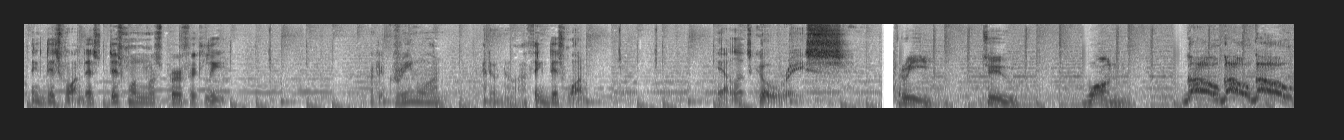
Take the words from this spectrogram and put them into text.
I think this one. This this one was perfectly or the green one? I don't know. I think this one. Yeah, let's go race. Three, two, one. Go, go, go!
